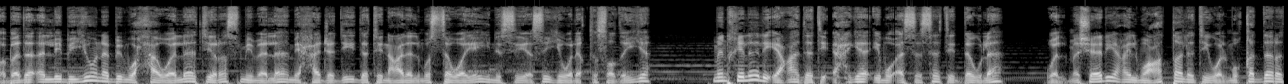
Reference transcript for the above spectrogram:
وبدأ الليبيون بمحاولات رسم ملامح جديدة على المستويين السياسي والاقتصادي من خلال إعادة إحياء مؤسسات الدولة والمشاريع المعطلة والمقدرة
